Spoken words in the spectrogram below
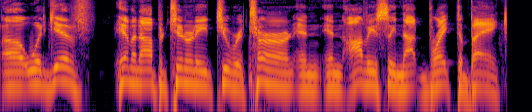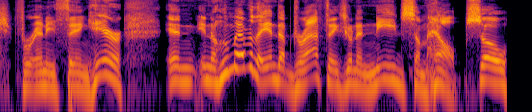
uh, would give him an opportunity to return and and obviously not break the bank for anything here. And you know, whomever they end up drafting is going to need some help. So,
